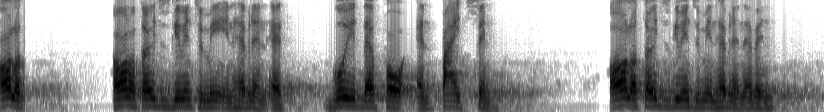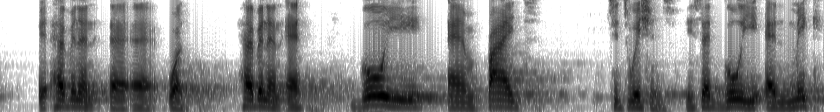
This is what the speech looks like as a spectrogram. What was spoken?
all, all authority is given to me in heaven and earth. Go ye therefore and fight sin. All authority is given to me in heaven and heaven, eh, heaven and uh, uh, what? Heaven and earth. Go ye and fight situations. He said, Go ye and make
